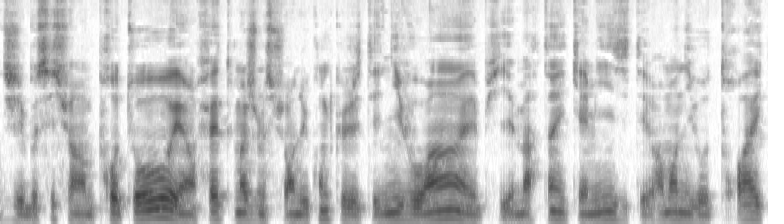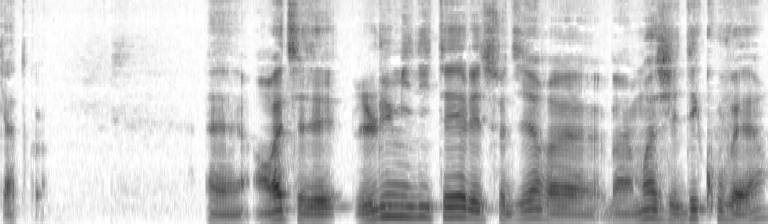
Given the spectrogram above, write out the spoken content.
j'ai bossé sur un proto et en fait moi je me suis rendu compte que j'étais niveau 1 et puis Martin et Camille ils étaient vraiment niveau 3 et 4 quoi. En fait c'est l'humilité elle est de se dire ben moi j'ai découvert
